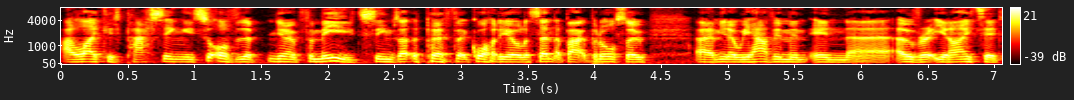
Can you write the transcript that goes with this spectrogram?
I like his passing. He's sort of the you know for me seems like the perfect Guardiola centre back, but also um, you know we have him in, in uh, over at United.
